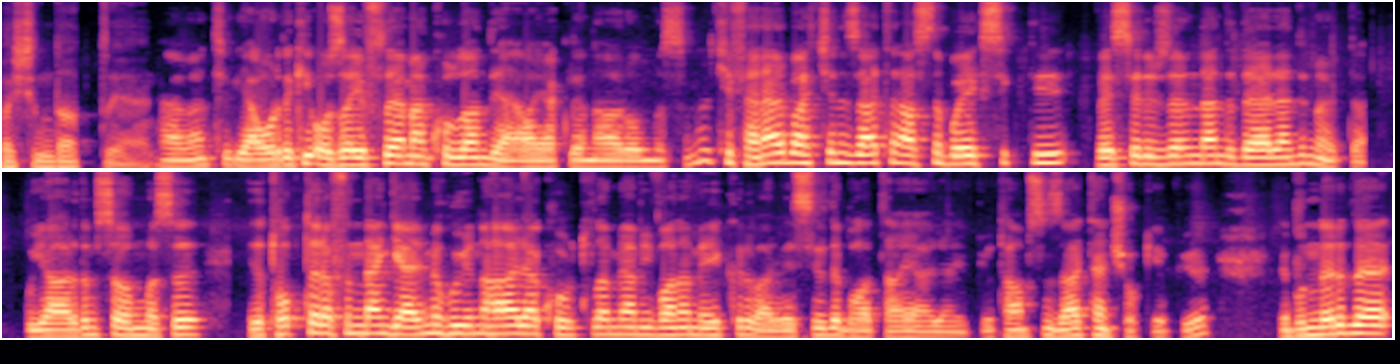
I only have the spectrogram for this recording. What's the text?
başında attı yani. Hemen ya oradaki o zayıflığı hemen kullandı yani ayaklarının ağır olmasını. Ki Fenerbahçe'nin zaten aslında bu eksikliği Vesel üzerinden de değerlendirmemek lazım. Bu yardım savunması bir de top tarafından gelme huyunu hala kurtulamayan bir Vanamaker var. Vesel de bu hatayı hala yapıyor. Thompson zaten çok yapıyor. Ve bunları da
